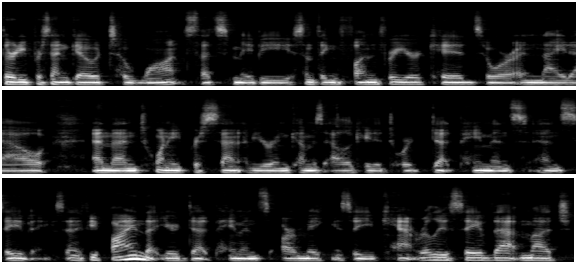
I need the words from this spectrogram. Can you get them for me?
30% go to wants. That's maybe something fun for your kids or a night out. And then 20% of your income is allocated toward debt payments and savings. And if you find that your debt payments are making it so you can't really save that much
